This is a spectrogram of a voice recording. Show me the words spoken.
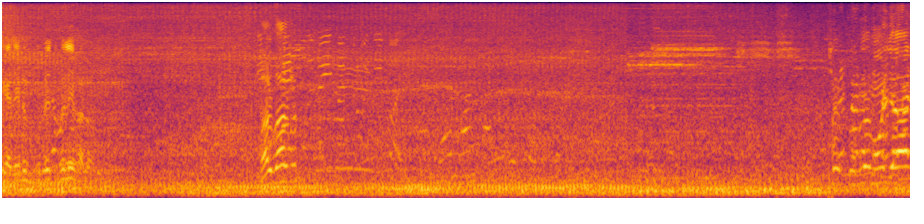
ঠিক আছে একটু ফুটেজ পেলেই ভালো। বল বল। বল। প্রবলেম হয়ে যায়।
